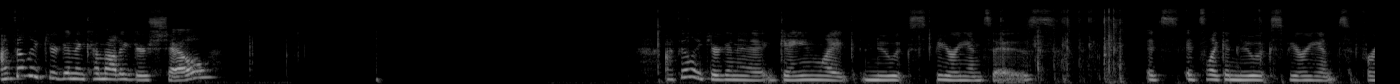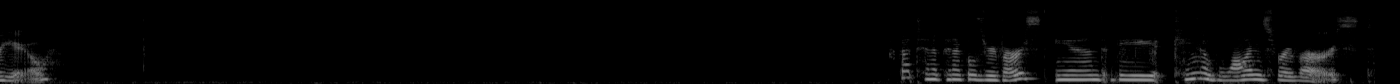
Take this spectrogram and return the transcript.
I feel like you're going to come out of your shell. I feel like you're going to gain like new experiences. It's it's like a new experience for you. Ten of Pentacles reversed and the King of Wands reversed.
